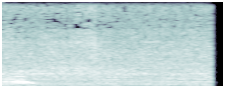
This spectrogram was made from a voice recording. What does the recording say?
Alright.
